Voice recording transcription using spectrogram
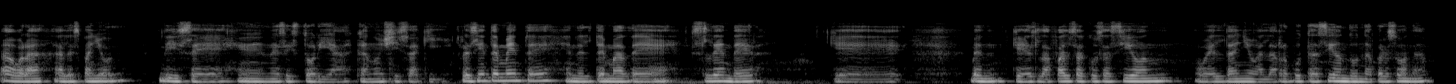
ahora al español. Dice en esa historia Kanon Shisaki. Recientemente, en el tema de Slender, que que es la falsa acusación o el daño a la reputación de una persona,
